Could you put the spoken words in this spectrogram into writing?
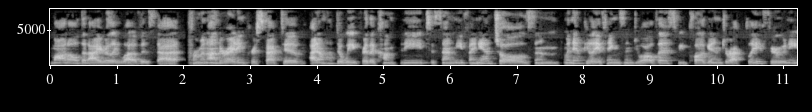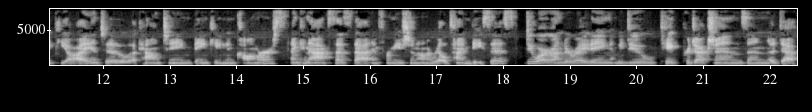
model that I really love is that from an underwriting perspective, I don't have to wait for the company to send me financials and manipulate things and do all this. We plug in directly through an API into accounting, banking, and commerce and can access that information on a real time basis do our underwriting. We do take projections and a deck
